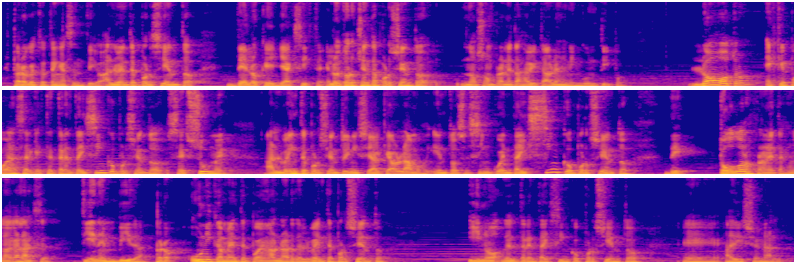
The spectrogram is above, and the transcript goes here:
espero que esto tenga sentido, al 20% de lo que ya existe. El otro 80% no son planetas habitables de ningún tipo. Lo otro es que puede ser que este 35% se sume al 20% inicial que hablamos y entonces 55% de todos los planetas en la galaxia tienen vida, pero únicamente pueden hablar del 20% y no del 35% eh, adicional.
